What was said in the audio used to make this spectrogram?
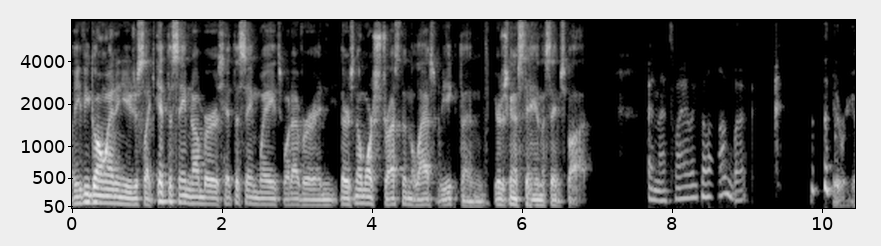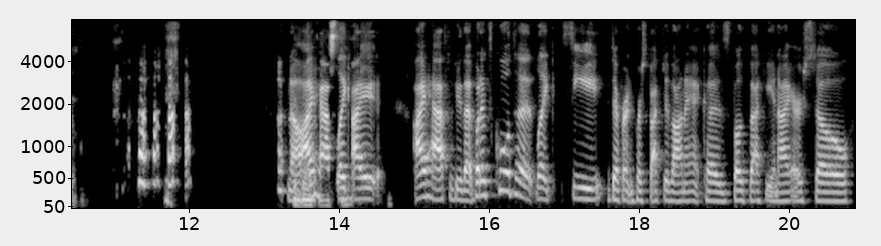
Like if you go in and you just like hit the same numbers, hit the same weights, whatever, and there's no more stress than the last week, then you're just going to stay in the same spot. And that's why I like the logbook. Here we go. no, I have like I I have to do that, but it's cool to like see different perspective on it because both Beckie and I are so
